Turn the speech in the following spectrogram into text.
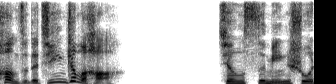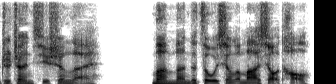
胖子的基因这么好，江思明说着站起身来，慢慢的走向了马小桃。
